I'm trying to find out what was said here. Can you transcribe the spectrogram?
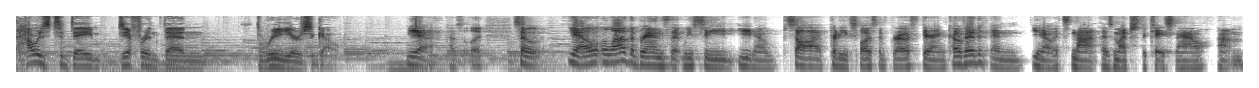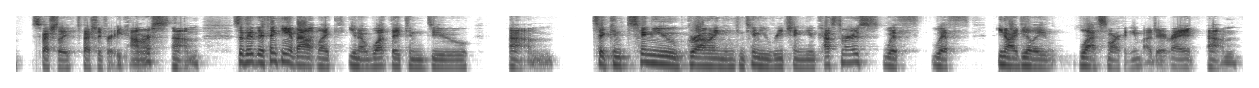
How is today different than three years ago? Yeah absolutely. So yeah, a lot of the brands that we see, you know, saw pretty explosive growth during COVID, and you know, it's not as much the case now, um, especially especially for e-commerce. Um, so they're, they're, thinking about like you know what they can do um, to continue growing and continue reaching new customers with with you know ideally less marketing budget, right? Um,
